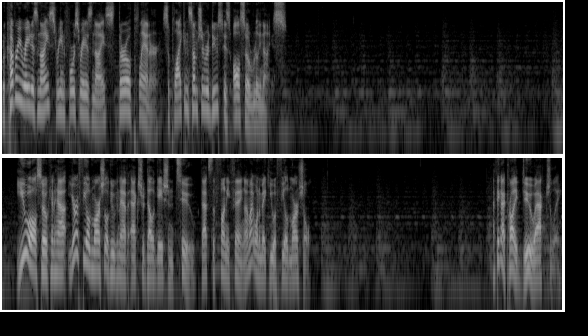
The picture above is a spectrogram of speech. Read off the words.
Recovery rate is nice, reinforce rate is nice, thorough planner. Supply consumption reduced is also really nice. You also can have... You're a field marshal who can have extra delegation too. That's the funny thing. I might want to make you a field marshal. I think I probably do, actually.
